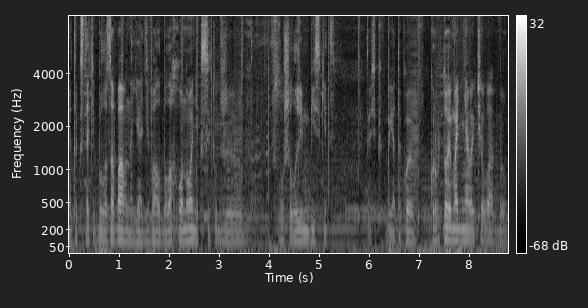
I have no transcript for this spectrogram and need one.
Это, кстати, было забавно. Я одевал балахон Оникс и тут же слушал Limp Bizkit. То есть, как бы я такой крутой моднявый чувак был.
